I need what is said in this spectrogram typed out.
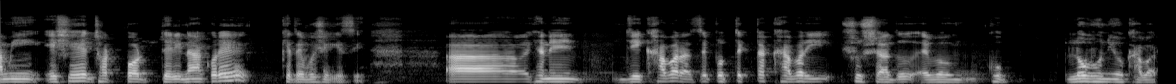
আমি এসে ঝটপট দেরি না করে খেতে বসে গেছি। এখানে যে খাবার আছে, প্রত্যেকটা খাবারই সুস্বাদু এবং খুব লোভনীয় খাবার।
